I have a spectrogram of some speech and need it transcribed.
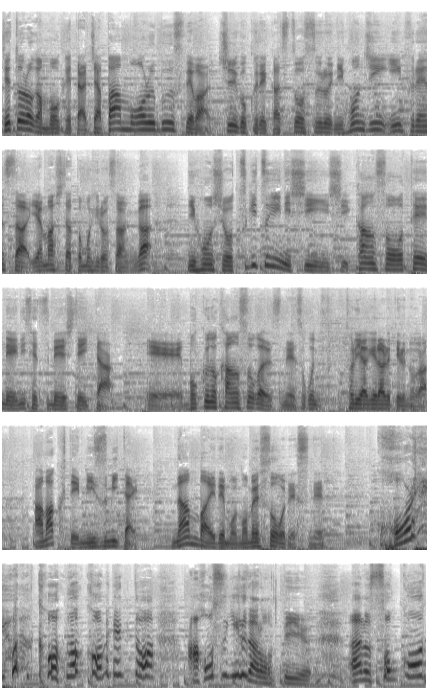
ジェトロが設けたジャパンモールブースでは中国で活動する日本人インフルエンサー山下智博さんが日本酒を次々に試飲し感想を丁寧に説明していた、えー僕の感想がですねそこに取り上げられているのが甘くて水みたい。何杯でも飲めそうですね。これはこのコメントはアホすぎるだろうっていう。あのそこを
